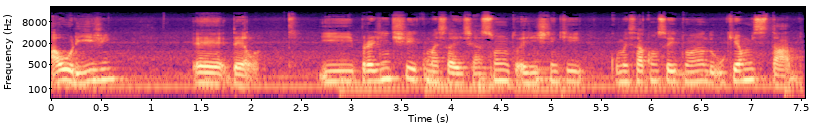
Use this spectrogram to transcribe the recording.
a origem é, dela. E para a gente começar esse assunto, a gente tem que começar conceituando o que é um Estado.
